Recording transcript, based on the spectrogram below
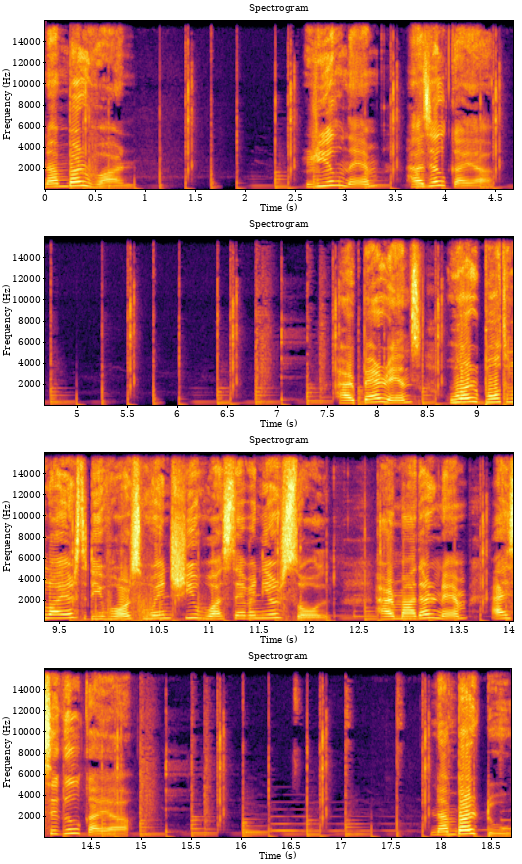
Number 1 Real name Hazal Kaya Her parents, who were both lawyers, divorced when she was 7 years old. Her mother name Aysegül Kaya. Number 2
